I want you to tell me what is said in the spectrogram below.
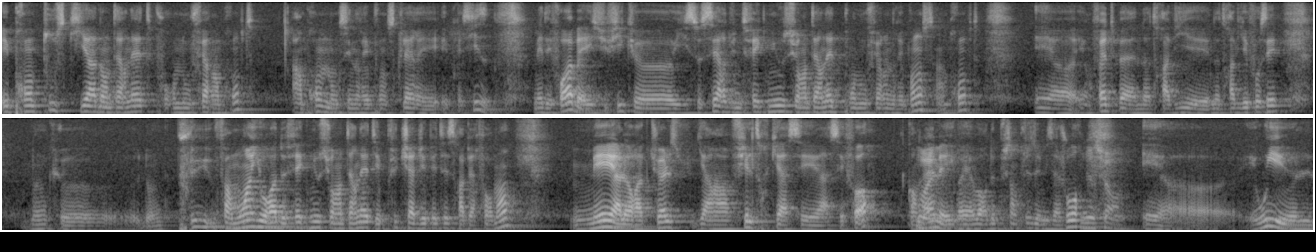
et prend tout ce qu'il y a d'Internet pour nous faire un prompt. Un prompt, donc c'est une réponse claire et, précise. Mais des fois, bah, il suffit qu'il se sert d'une fake news sur Internet pour nous faire une réponse, un prompt. Et, euh, en fait, bah, notre, avis est, notre avis est faussé. Donc, euh, donc plus, enfin, moins il y aura de fake news sur Internet et plus ChatGPT sera performant. Mais à l'heure actuelle, il y a un filtre qui est assez, assez fort quand Ouais. même et il va y avoir de plus en plus de mises à jour. Bien sûr. Et, euh, et oui, euh,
